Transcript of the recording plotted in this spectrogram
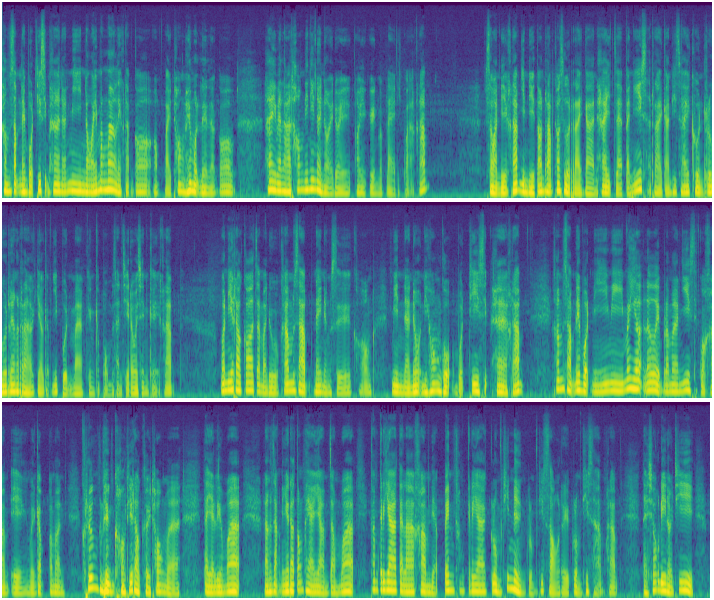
คำศัพท์ในบทที่ 15 นั้นมีน้อยมาก ๆ เลยครับ ก็เอาไปท่องให้หมดเลย แล้วก็ให้เวลาท่องนิด ๆ หน่อย ๆ โดยเอาอย่างอื่นมาแปลดีกว่าครับ สวัสดีครับ ยินดีต้อนรับเข้าสู่รายการให้ Japanese รายการที่จะให้คุณรู้เรื่องราวเกี่ยวกับญี่ปุ่นมากขึ้นกับผมซันเชโร่เช่นเคยครับ วันนี้เราก็จะมาดูคำศัพท์ในหนังสือของมินนาโนนิฮงโกบทที่ 15 ครับ คำศัพท์ในบทนี้มีไม่เยอะเลยประมาณ 20 กว่าคำเอง เหมือนกับประมาณครึ่งหนึ่งของที่เราเคยท่องมา แต่อย่าลืมว่า หลังจากนี้เราต้องพยายามจำว่าคำกริยาแต่ละคำเนี่ยเป็นคำกริยากลุ่มที่ 1 กลุ่มที่ 2 หรือกลุ่มที่ 3 ครับ แต่โชคดีหน่อยที่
